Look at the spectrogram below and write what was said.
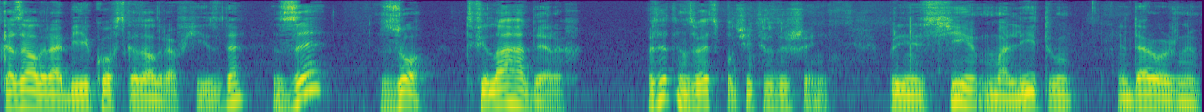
сказал Раби Яков, сказал Равхизда, зе зо тфила гадерах. Вот это называется получить разрешение. Принести молитву дорожную.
